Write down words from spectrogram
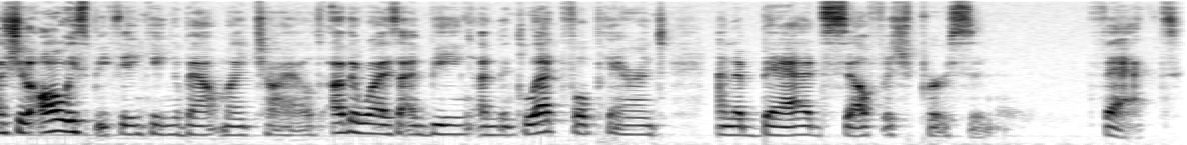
I should always be thinking about my child, otherwise, I'm being a neglectful parent and a bad, selfish person. Fact.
